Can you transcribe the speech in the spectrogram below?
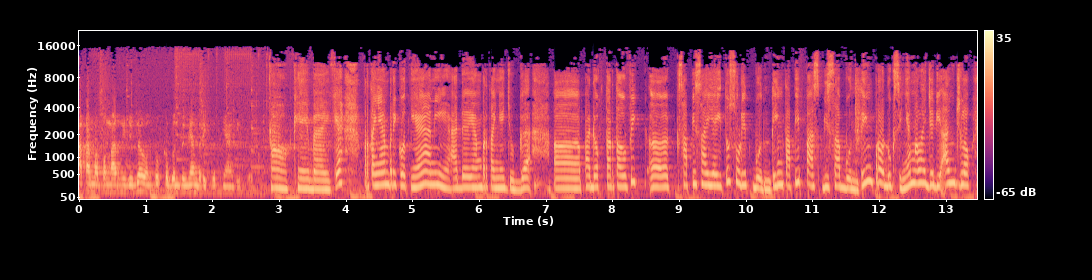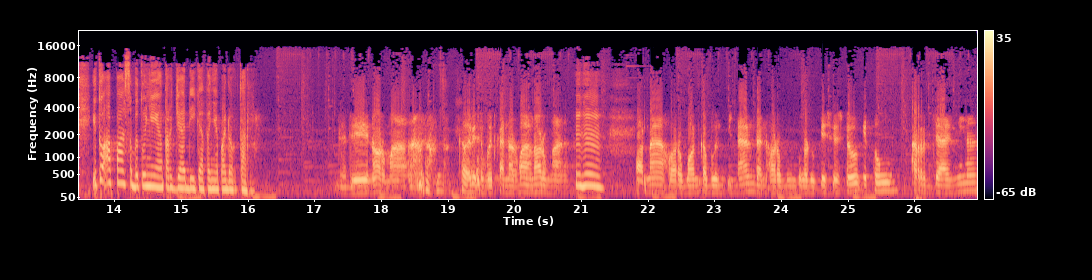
akan mempengaruhi juga untuk kebuntingan berikutnya gitu. Oke, baik ya. Pertanyaan berikutnya nih, ada yang bertanya juga, eh, Pak Dokter Taufik, eh, sapi saya itu sulit bunting, tapi pas bisa bunting produksinya malah jadi anjlok. Itu apa sebetulnya yang terjadi katanya Pak Dokter? Jadi normal, kalau disebutkan normal, normal. Mhm. Karena hormon kebuntingan dan hormon produksi susu itu kerjanya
